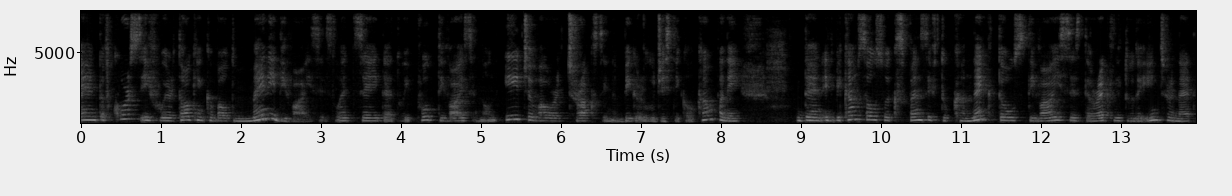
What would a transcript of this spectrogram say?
And of course, if we're talking about many devices, let's say that we put devices on each of our trucks in a bigger logistical company, then it becomes also expensive to connect those devices directly to the internet,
